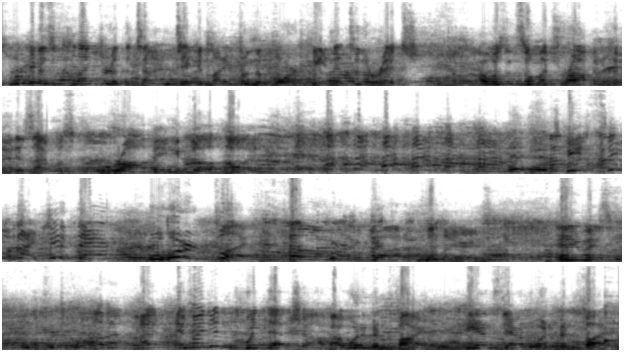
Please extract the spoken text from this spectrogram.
was working as a collector at the time, taking money from the poor, feeding it to the rich. I wasn't so much Robin Hood as I was robbing the hood. You see what I did there? Wordplay. Oh my god, I'm hilarious. Anyways, uh, if I didn't quit that job, I would have been fired. Hands down, would have been fired.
